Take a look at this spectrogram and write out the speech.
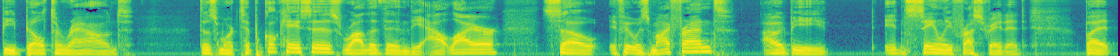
be built around those more typical cases rather than the outlier. So if it was my friend, I would be insanely frustrated. But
